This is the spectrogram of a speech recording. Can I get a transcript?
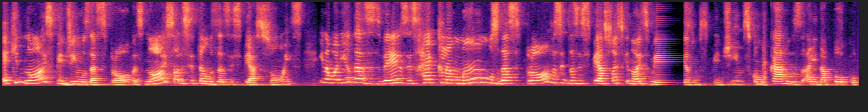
é que nós pedimos as provas, nós solicitamos as expiações, e na maioria das vezes reclamamos das provas e das expiações que nós mesmos pedimos. Como o Carlos ainda há pouco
